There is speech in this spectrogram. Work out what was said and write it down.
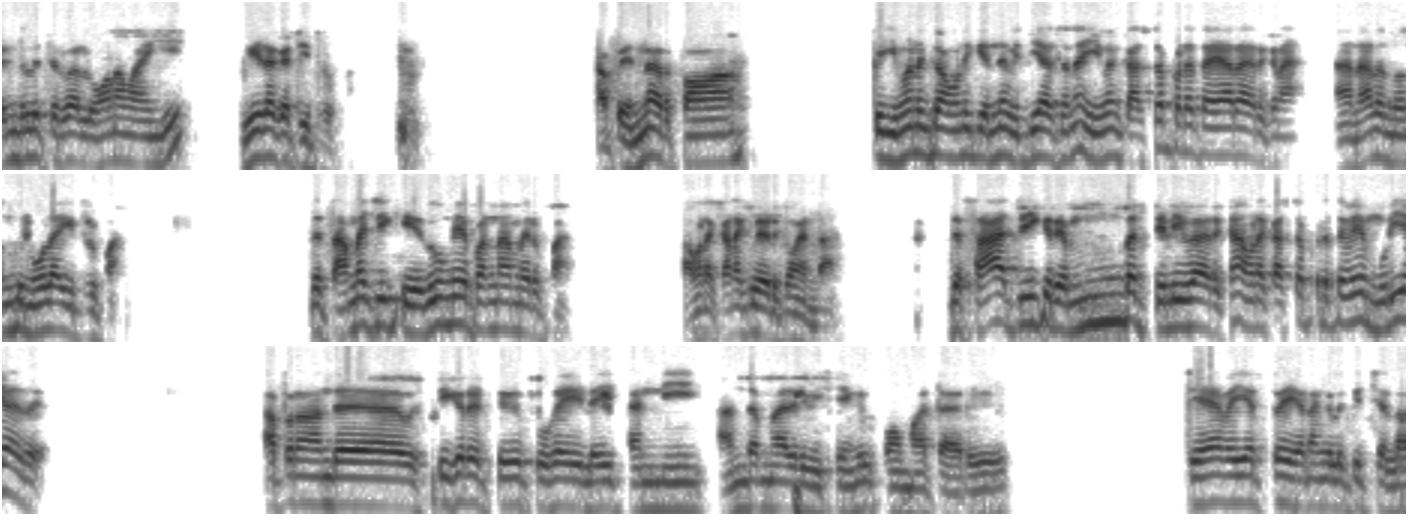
ரெண்டு லட்ச ரூபாய் லோனை வாங்கி வீடை கட்டிட்டு இருப்பான். அப்ப என்ன அர்த்தம்? இப்ப இவனுக்கு அவனுக்கு என்ன வித்தியாசம்னா இவன் கஷ்டப்பட தயாரா இருக்கிறான். அதனால நொந்து நூலாகிட்டு இருப்பான். இந்த தமச்சிக்கு எதுவுமே பண்ணாம இருப்பான். அவனை கணக்குல எடுக்க வேண்டாம். இந்த சாத்விக்கு ரொம்ப தெளிவா இருக்கான். அவனை கஷ்டப்படுத்தவே முடியாது. அப்புறம் அந்த சிகரெட்டு புகையிலை தண்ணி அந்த மாதிரி விஷயங்கள் போக மாட்டாரு தேவையற்ற இடங்களுக்கு செல்ல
